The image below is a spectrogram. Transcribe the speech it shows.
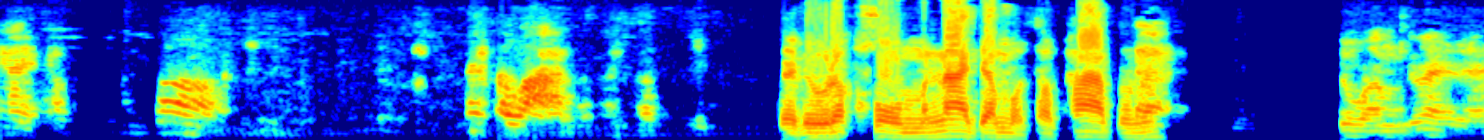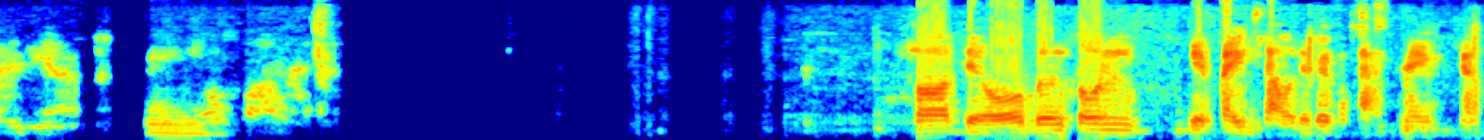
ใช่ครับก็ไม่สว่างแต่ดูแล้วโคมมันน่าจะหมดสภาพแล้วนะดวงด้วยอะไรอย่างเงี้ยอืมก็เดี๋ยวเบื้องต้นเก็บไปอีกเสาเดี๋ยวไปประสานให้ครับ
